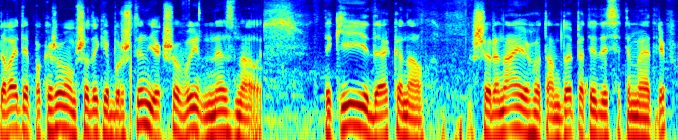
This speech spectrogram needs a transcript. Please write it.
Давайте покажу вам, що таке бурштин, якщо ви не знали. Такий йде канал. Ширина його там до 50 метрів.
